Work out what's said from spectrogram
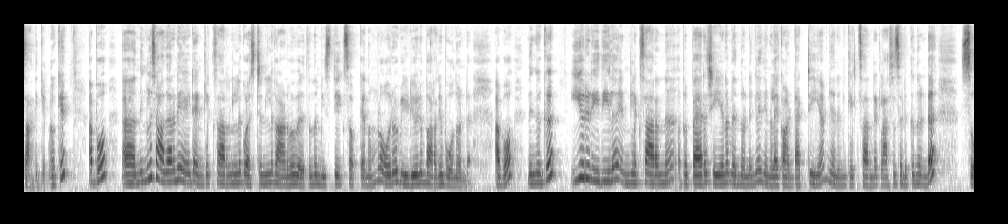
സാധിക്കും ഓക്കെ അപ്പോൾ നിങ്ങൾ സാധാരണയായിട്ട് എൻക്ലക്സ് ആറിനിൽ ക്വസ്റ്റ്യനിൽ കാണുമ്പോൾ വരുത്തുന്ന മിസ്റ്റേക്സ് ഒക്കെ നമ്മൾ ഓരോ വീഡിയോയിലും പറഞ്ഞു പോകുന്നുണ്ട്. അപ്പോൾ നിങ്ങൾക്ക് ഈ ഒരു രീതിയിൽ എൻക്ലക്സ് ആറിന് പ്രിപ്പയർ ചെയ്യണം എന്നുണ്ടെങ്കിൽ ഞങ്ങളെ കോൺടാക്ട് ചെയ്യാം. ഞാൻ എൻക്ലക്സ് ആറിന്റെ ക്ലാസ്സസ് എടുക്കുന്നുണ്ട്. So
